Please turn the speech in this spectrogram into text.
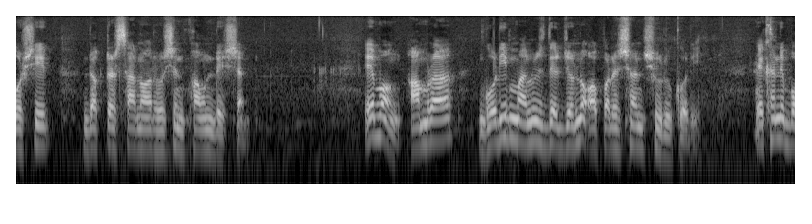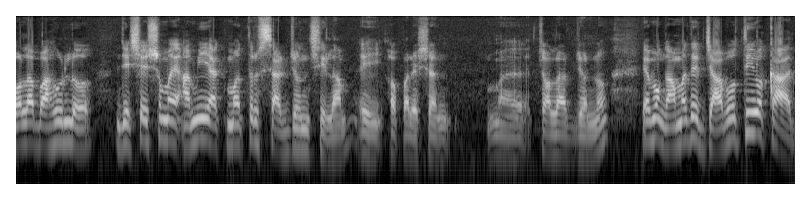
Bashir, doctor Sanowar Hossain foundation এবং আমরা গরিব মানুষদের জন্য অপারেশন শুরু করি এখানে বলা বাহুল্য যে সে সময় আমি একমাত্র সার্জন ছিলাম এই অপারেশন চলার জন্য এবং আমাদের যাবতীয় কাজ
